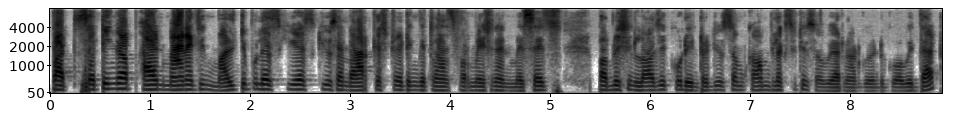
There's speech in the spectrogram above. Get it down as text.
But setting up and managing multiple SQS queues and orchestrating the transformation and message publishing logic could introduce some complexity so we are not going to go with that.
